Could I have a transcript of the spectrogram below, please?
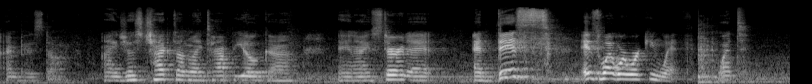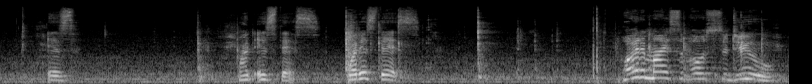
I'm pissed off. I just checked on my tapioca and I stirred it and this is what we're working with. What is, what is this? What is this? What am I supposed to do?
